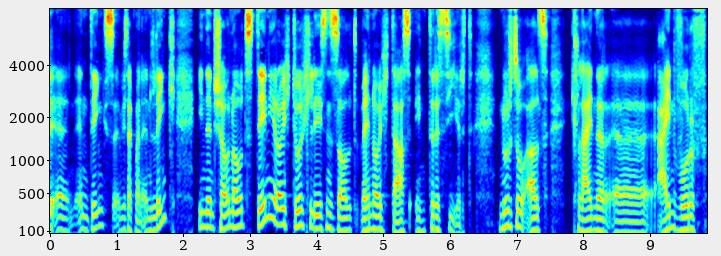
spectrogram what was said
ein Dings, wie sagt man, ein Link in den Show Notes, den ihr euch durchlesen sollt, wenn euch das interessiert. Nur so als kleiner äh, Einwurf,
